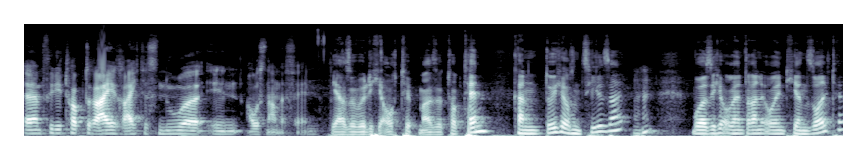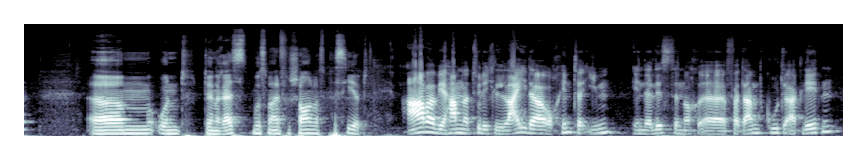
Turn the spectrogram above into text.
Ähm, für die Top 3 reicht es nur in Ausnahmefällen. Ja, so würde ich auch tippen. Also Top 10 kann durchaus ein Ziel sein, Mhm. wo er sich dran orientieren sollte. Ähm, und den Rest muss man einfach schauen, was passiert. Aber wir haben natürlich leider auch hinter ihm in der Liste noch äh, verdammt gute Athleten,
